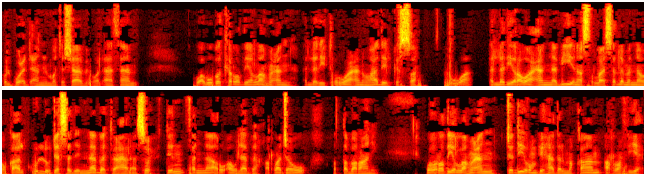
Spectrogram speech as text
والبعد عن المتشابه والآثام. وأبو بكر رضي الله عنه الذي تروى عنه هذه القصة هو الذي روى عن نبينا صلى الله عليه وسلم أنه قال كل جسد نبت على سحت فالنار أولى به. خرجه الطبراني. ورضي الله عنه جدير بهذا المقام الرفيع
